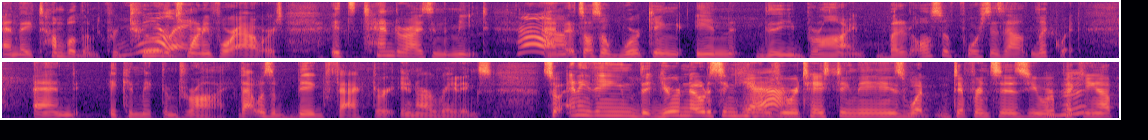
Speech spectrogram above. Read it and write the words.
and they tumble them for two Really? to 24 hours. It's tenderizing the meat. Oh. And it's also working in the brine, but it also forces out liquid and it can make them dry. That was a big factor in our ratings. So anything that you're noticing here as you were tasting these, what differences you were mm-hmm. picking up?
